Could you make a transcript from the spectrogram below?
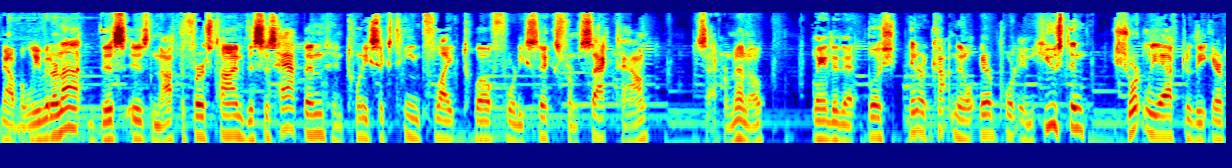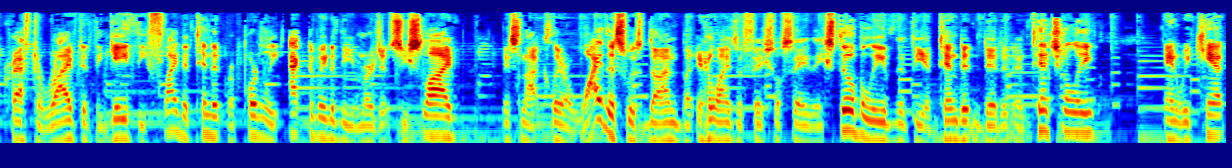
Now, believe it or not, this is not the first time this has happened. In 2016, Flight 1246 from Sacktown Sacramento, landed at Bush Intercontinental Airport in Houston. Shortly after the aircraft arrived at the gate, the flight attendant reportedly activated the emergency slide. It's not clear why this was done, but airlines officials say they still believe that the attendant did it intentionally. And we can't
